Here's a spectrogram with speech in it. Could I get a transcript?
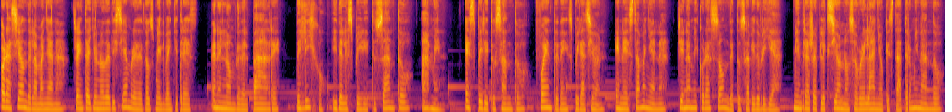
Oración de la mañana, 31 de diciembre de 2023. En el nombre del Padre, del Hijo y del Espíritu Santo. Amén. Espíritu Santo, fuente de inspiración, en esta mañana llena mi corazón de tu sabiduría. Mientras reflexiono sobre el año que está terminando,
